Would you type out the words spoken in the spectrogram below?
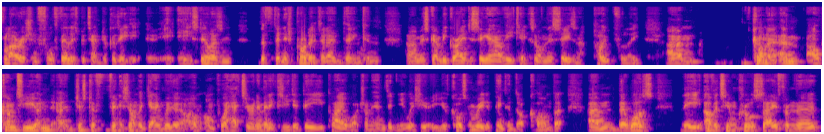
flourish and fulfill his potential because he, he, he still hasn't the finished product, I don't think. And um, it's going to be great to see how he kicks on this season, hopefully. Um, Connor, um, I'll come to you and uh, just to finish on the game with uh, on, on Placheta in a minute because you did the player watch on him, didn't you? Which you, you of course can read at pinkun.com. But um, there was the other Tim Krul save from the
